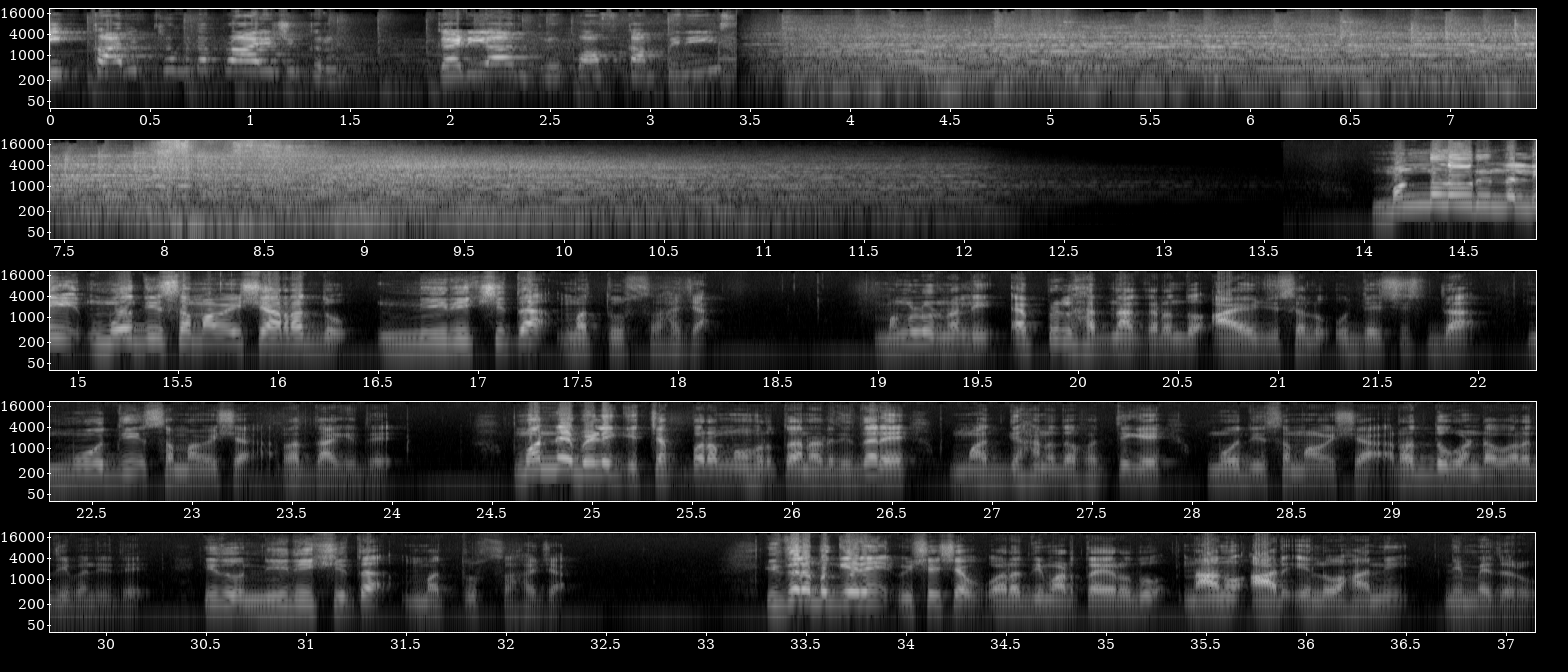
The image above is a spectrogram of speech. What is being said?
ಈ ಕಾರ್ಯಕ್ರಮದ ಪ್ರಾಯೋಜಕರು ಗಡಿಯಾರ್ ಗ್ರೂಪ್ ಆಫ್ ಕಂಪನೀಸ್. ಮಂಗಳೂರಿನಲ್ಲಿ ಮೋದಿ ಸಮಾವೇಶ ರದ್ದು, ನಿರೀಕ್ಷಿತ ಮತ್ತು ಸಹಜ. ಮಂಗಳೂರಿನಲ್ಲಿ ಏಪ್ರಿಲ್ ಹದಿನಾಲ್ಕರಂದು ಆಯೋಜಿಸಲು ಉದ್ದೇಶಿಸಿದ್ದ ಮೋದಿ ಸಮಾವೇಶ ರದ್ದಾಗಿದೆ. ಮೊನ್ನೆ ಬೆಳಿಗ್ಗೆ ಚಪ್ಪರ ಮುಹೂರ್ತ ನಡೆದಿದ್ದರೆ ಮಧ್ಯಾಹ್ನದ ಹೊತ್ತಿಗೆ ಮೋದಿ ಸಮಾವೇಶ ರದ್ದುಗೊಂಡ ವರದಿ ಬಂದಿದೆ. ಇದು ನಿರೀಕ್ಷಿತ ಮತ್ತು ಸಹಜ. ಇದರ ಬಗ್ಗೆನೇ ವಿಶೇಷ ವರದಿ ಮಾಡ್ತಾ ಇರೋದು ನಾನು ಆರ್ ಎಲ್ ವಹಾನಿ, ನಿಮ್ಮೆದುರು.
